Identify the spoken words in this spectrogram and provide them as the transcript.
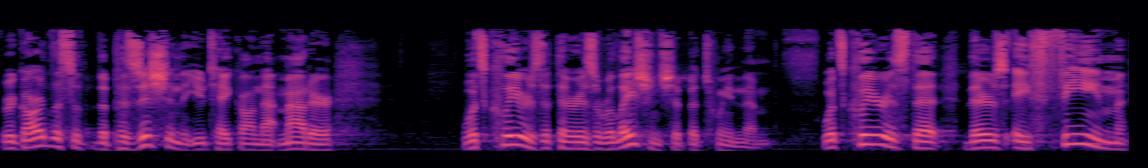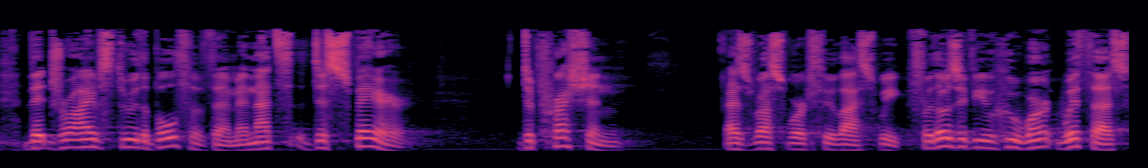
regardless of the position that you take on that matter, what's clear is that there is a relationship between them. What's clear is that there's a theme that drives through the both of them, and that's despair, depression, as Russ worked through last week. For those of you who weren't with us,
